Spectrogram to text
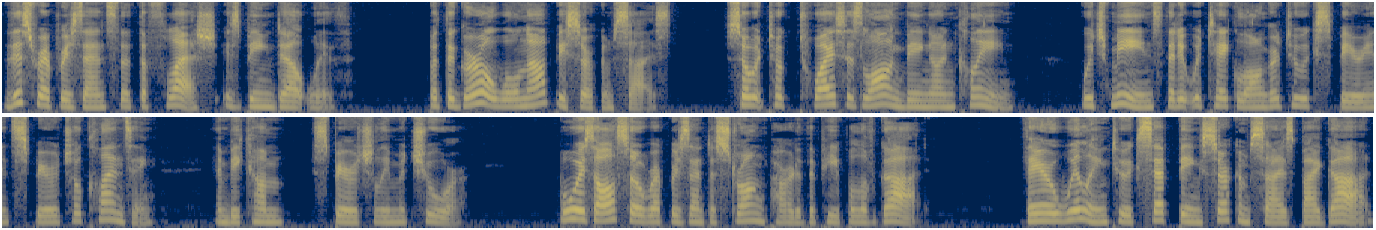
This represents that the flesh is being dealt with. But the girl will not be circumcised. So it took twice as long being unclean, which means that it would take longer to experience spiritual cleansing and become spiritually mature. Boys also represent a strong part of the people of God. They are willing to accept being circumcised by God,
